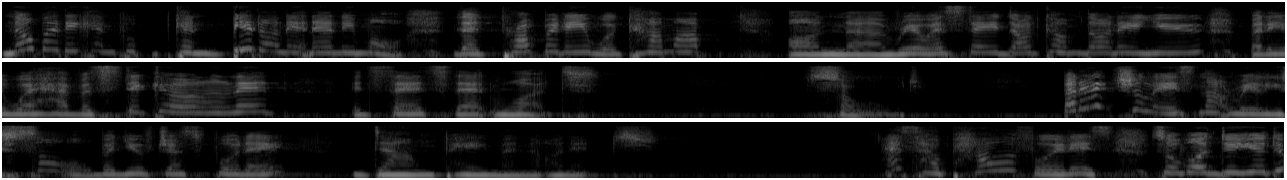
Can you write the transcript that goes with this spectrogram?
Nobody can, can bid on it anymore. That property will come up on uh, realestate.com.au, but it will have a sticker on it. It says that what? Sold. But actually, it's not really sold, but you've just put a down payment on it. That's how powerful it is. So what do you do?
